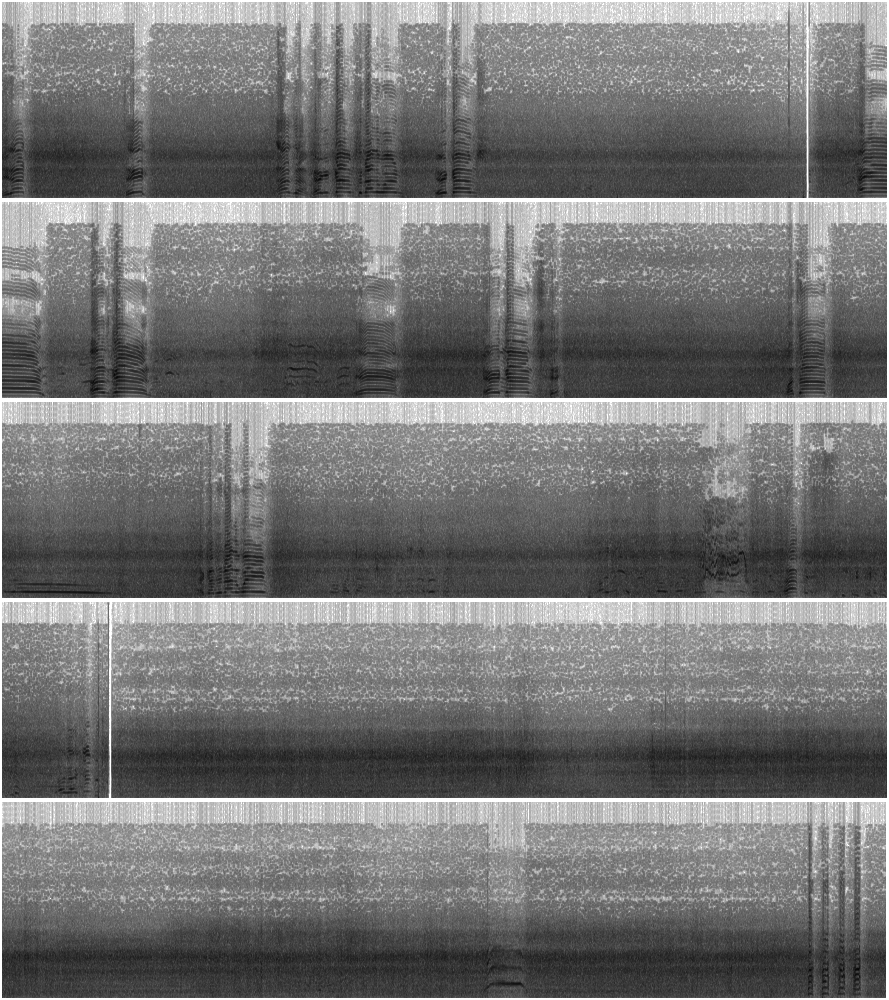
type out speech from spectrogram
See that? See? Awesome. Here it comes, another one. Here it comes. Hang on. That was good. Yeah. Here it comes. What's up? Here comes another wave.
